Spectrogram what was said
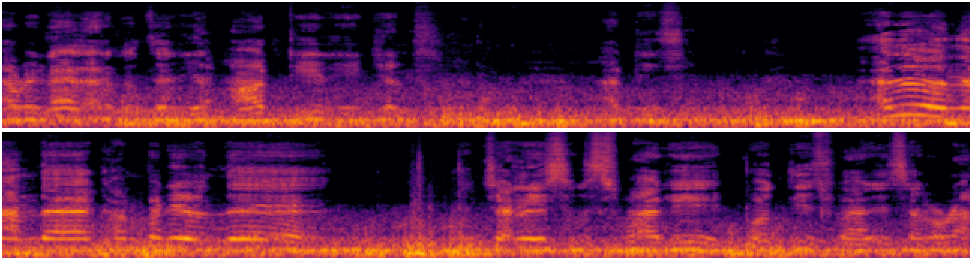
அப்படின்னா எல்லாருக்கும் தெரியும். RT regions RTC. அது வந்து அந்த கம்பெனி வந்து சென்னை சில்ஸ் மாதிரி போத்தீஸ் மாதிரி சரவணா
